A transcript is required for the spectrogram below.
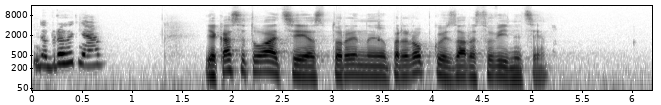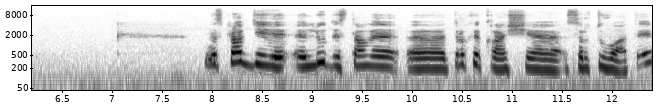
Доброго дня. Яка ситуація з вторинною переробкою зараз у Вінниці? Насправді е, люди стали е, трохи краще сортувати,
